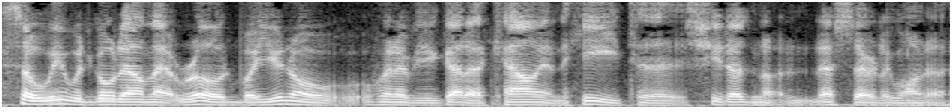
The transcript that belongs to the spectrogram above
So we would go down that road, but you know, whenever you got a cow in heat, uh, she doesn't necessarily want to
